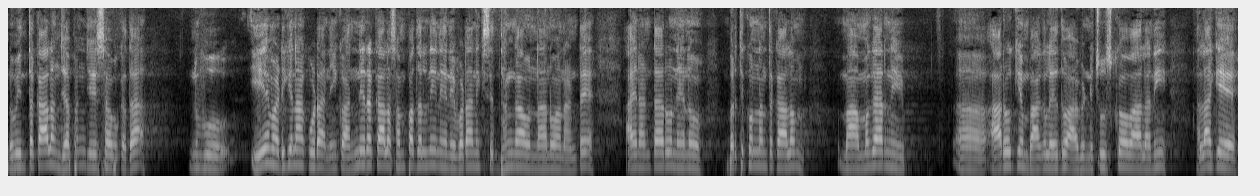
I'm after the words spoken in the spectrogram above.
నువ్వు ఇంతకాలం జపం చేశావు కదా నువ్వు ఏం అడిగినా కూడా నీకు అన్ని రకాల సంపదల్ని నేను ఇవ్వడానికి సిద్ధంగా ఉన్నాను అని అంటే ఆయన అంటారు నేను బ్రతికున్నంతకాలం మా అమ్మగారిని ఆరోగ్యం బాగలేదు ఆవిడ్ని చూసుకోవాలని అలాగే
